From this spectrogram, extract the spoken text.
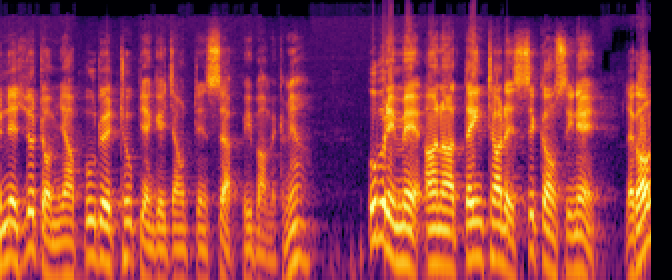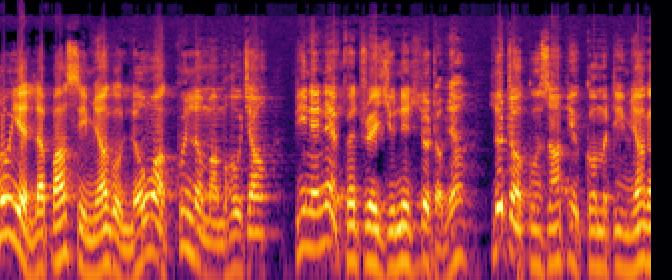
Unit လွှတ်တော်များပူးတွဲထုတ်ပြန်ခဲ့ကြောင်းတင်ဆက်ပေးပါမယ်ခင်ဗျာဥပဒေမဲ့အာဏာသိမ်းထားတဲ့စစ်ကောင်စီနဲ့၎င်းတို့ရဲ့လက်ပါစီများကိုလုံးဝခွင့်လွှတ်မှာမဟုတ်ကြောင်း ပြည်내နဲ့ Federal Unit လွှတ်တော်များလွှတ်တော်ကုစားပြုကော်မတီများက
